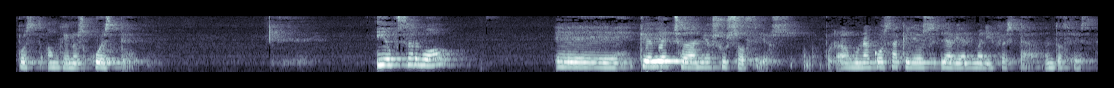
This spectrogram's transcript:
pues aunque nos cueste. Y observó eh, que había hecho daño a sus socios, por alguna cosa que ellos le habían manifestado. Entonces,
